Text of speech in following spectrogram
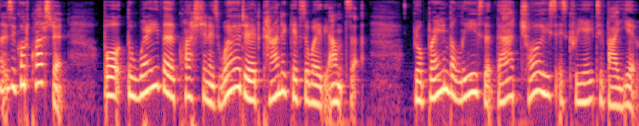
it's a good question, but the way the question is worded kind of gives away the answer. Your brain believes that their choice is created by you.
